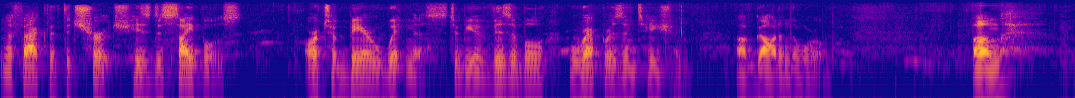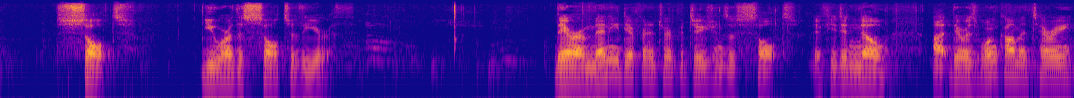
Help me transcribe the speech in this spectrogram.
and the fact that the church, his disciples, are to bear witness, to be a visible representation of God in the world. Um, salt you are the salt of the earth. There are many different interpretations of salt. If you didn't know, uh, there was one commentary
